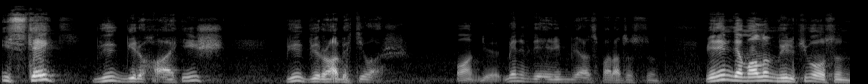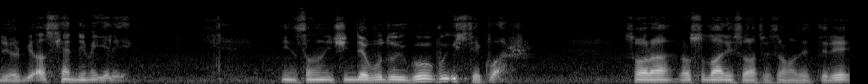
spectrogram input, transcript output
istek, büyük bir hahiş, büyük bir rağbeti var. O an diyor, benim de elim biraz para tutsun. Benim de malım mülküm olsun diyor. Biraz kendime geleyim. İnsanın içinde bu duygu, bu istek var. Sonra Resulullah Aleyhisselatü Vesselam Hazretleri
